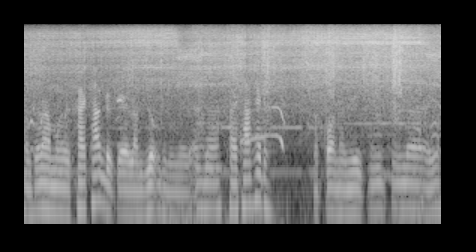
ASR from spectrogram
Còn chỗ nào mọi người khai thác được à, làm ruộng thì mọi người đã đã khai thác hết rồi. Bà con hầu như cũng, cũng à, ấy rồi.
